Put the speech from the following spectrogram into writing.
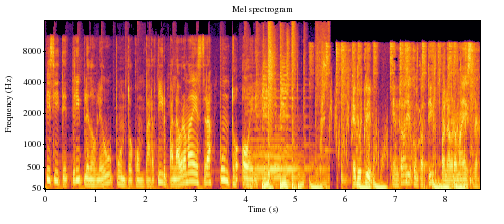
visite www.compartirpalabramaestra.org. Educlip, en Radio Compartir, Palabra Maestra.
